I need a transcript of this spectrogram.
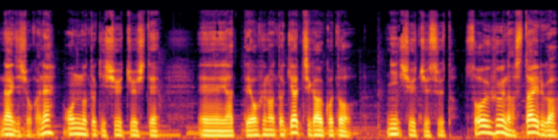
ないでしょうかね。オンの時集中して、えー、やってオフの時は違うことに集中すると。そういう風なスタイルが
